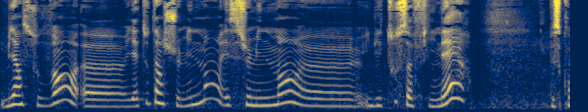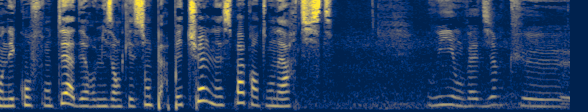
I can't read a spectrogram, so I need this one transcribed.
bien souvent, euh, il y a tout un cheminement et ce cheminement, euh, il est tout sauf linéaire, parce qu'on est confronté à des remises en question perpétuelles, n'est-ce pas, quand on est artiste? Oui, on va dire que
